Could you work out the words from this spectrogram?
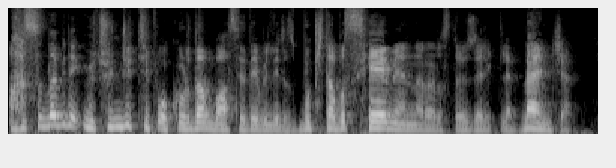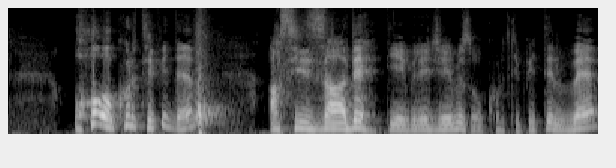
Aslında bir de üçüncü tip okurdan bahsedebiliriz. Bu kitabı sevmeyenler arasında özellikle bence. O okur tipi de asilzade diyebileceğimiz okur tipidir ve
